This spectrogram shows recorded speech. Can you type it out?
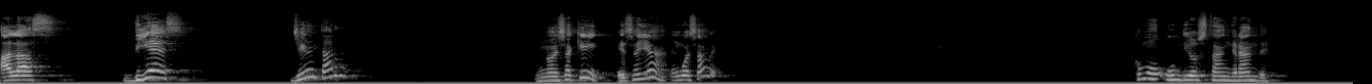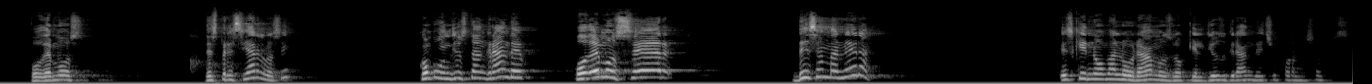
a las 10, llegan tarde. No es aquí, es allá, en Guasave. ¿Cómo un Dios tan grande podemos despreciarlo, ¿sí? Como un Dios tan grande podemos ser de esa manera? Es que no valoramos lo que el Dios grande ha hecho por nosotros.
